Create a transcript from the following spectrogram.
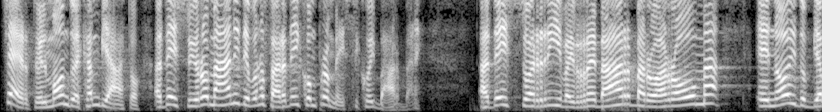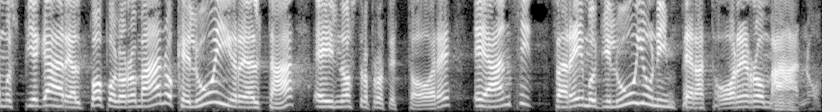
Certo, il mondo è cambiato, adesso i romani devono fare dei compromessi con i barbari. Adesso arriva il re barbaro a Roma e noi dobbiamo spiegare al popolo romano che lui in realtà è il nostro protettore e anzi faremo di lui un imperatore romano.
